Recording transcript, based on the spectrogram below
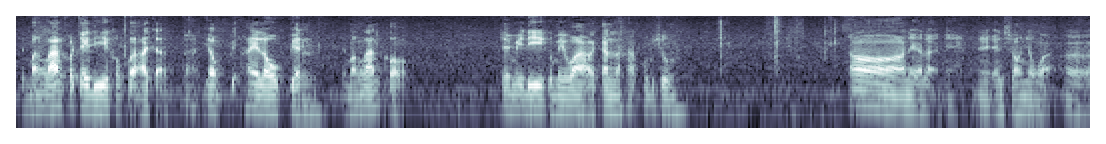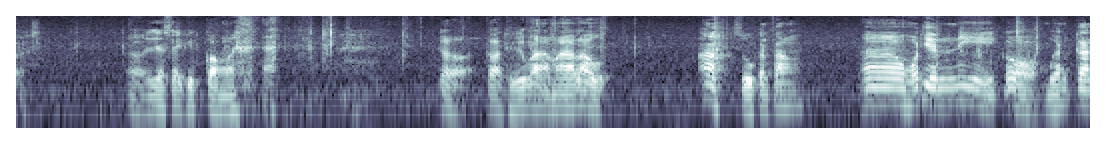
แต่บางร้านเขาใจดีเขาก็อาจจะยอมให้เราเปลี่ยนแต่บางร้านก็ ใจไม่ดีก็ไม่ว่ากันละครับคุณผู้ชมอ๋อเนี่ยอะไรเนี่ยนี่เอ็นสองจังหวะเออเออจะใส่ผิดกล่องเลยก็ก็ถือว่ามาเล่าอะสู่กันฟังเอ่อหัวเทียนนี่ก็เหมือนกัน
